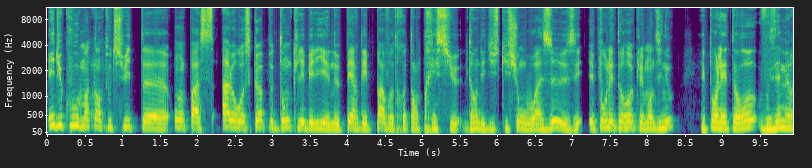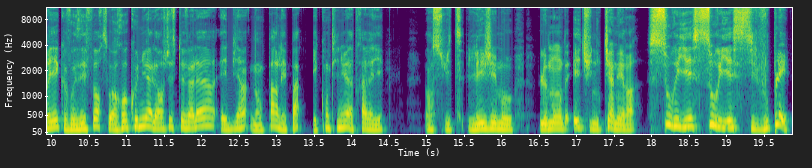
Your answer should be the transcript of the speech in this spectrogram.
Et du coup, maintenant tout de suite, euh, on passe à l'horoscope. Donc les béliers, ne perdez pas votre temps précieux dans des discussions oiseuses. Et, pour les taureaux, Clément, dis-nous Et pour les taureaux, vous aimeriez que vos efforts soient reconnus à leur juste valeur? Eh bien, n'en parlez pas et continuez à travailler. Ensuite, les gémeaux, le monde est une caméra. Souriez, souriez, s'il vous plaît.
